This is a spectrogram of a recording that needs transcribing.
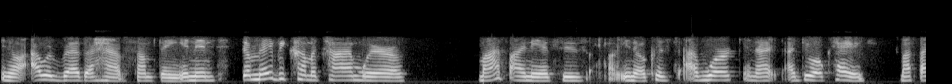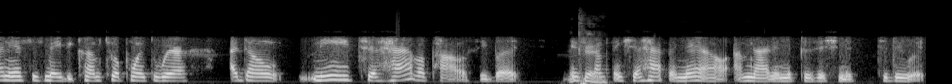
you know, I would rather have something. And then there may become a time where my finances, uh, you know, because I work and I, I do okay, my finances may become to a point to where I don't need to have a policy, but if Okay. something should happen now, I'm not in the position to, to do it.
